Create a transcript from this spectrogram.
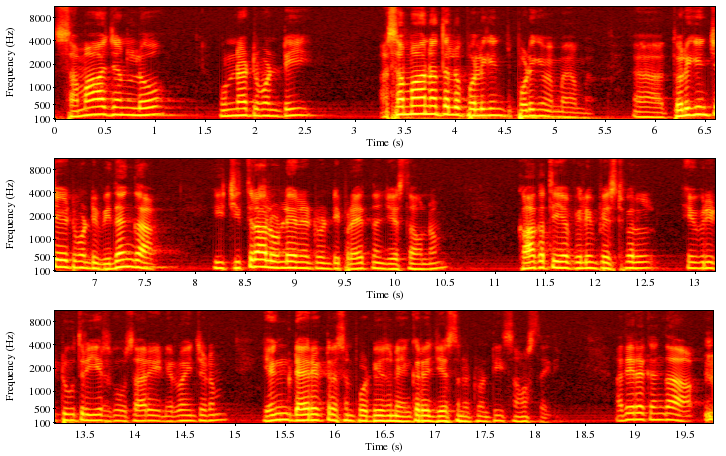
సమాజంలో ఉన్నటువంటి అసమానతలు పొలిగి పొడిగి తొలగించేటువంటి విధంగా ఈ చిత్రాలు ఉండేనటువంటి ప్రయత్నం చేస్తూ ఉన్నాం. Kakatiya film festival every two three ఇయర్స్కి ఒకసారి నిర్వహించడం యంగ్ డైరెక్టర్స్ అండ్ ప్రొడ్యూసర్ని ఎంకరేజ్ చేస్తున్నటువంటి సంస్థ ఇది. అదే రకంగా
